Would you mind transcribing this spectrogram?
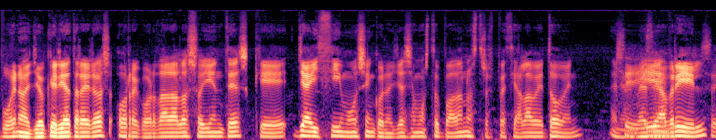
Bueno, yo quería traeros o recordar a los oyentes que ya hicimos en Con el Jazz hemos topado nuestro especial a Beethoven en Sí, el mes de abril, Sí,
